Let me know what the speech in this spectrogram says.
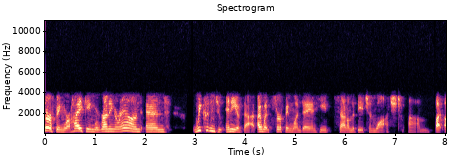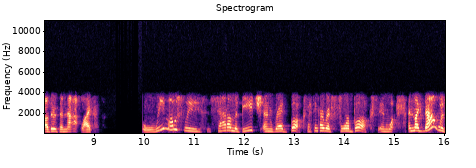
surfing, we're hiking, we're running around, and we couldn't do any of that. I went surfing one day and he sat on the beach and watched. Um, but other than that, like we mostly sat on the beach and read books. I think I read four books in one, and like that was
